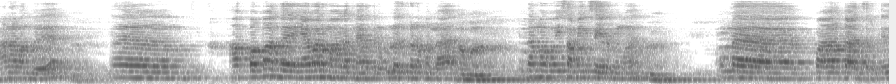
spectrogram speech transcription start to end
ஆனால் வந்து அப்பப்போ அந்த வியாபாரம் ஆகிற நேரத்தில் உள்ளே இருக்கணுமல்ல ஆமாம் இந்த அம்மா போய் சமையல் செய்கிறதுக்கு ஆ. உள்ள பால் காய்ச்சறதுக்கு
